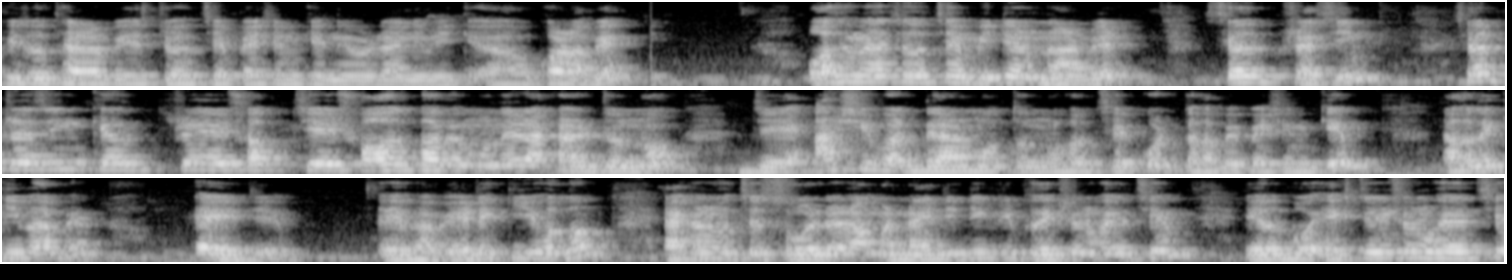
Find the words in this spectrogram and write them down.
ফিজিওথেরাপিস্ট হচ্ছে পেশেন্টকে নিউরোডাইনামিক করাবে। প্রথমে আছে হচ্ছে মিডিয়ান নার্ভের সেলফ ট্রেসিং সেলফ ট্রেসিং ক্ষেত্রে সবচেয়ে সহজভাবে মনে রাখার জন্য যে আশীর্বাদ দেওয়ার মতন হচ্ছে করতে হবে পেশেন্টকে তাহলে কীভাবে? এই যে, এইভাবে। এটা কি হলো? এখন হচ্ছে শোল্ডার আমার নাইনটি ডিগ্রি ফ্লেকশন হয়েছে এলবো এক্সটেনশন হয়েছে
